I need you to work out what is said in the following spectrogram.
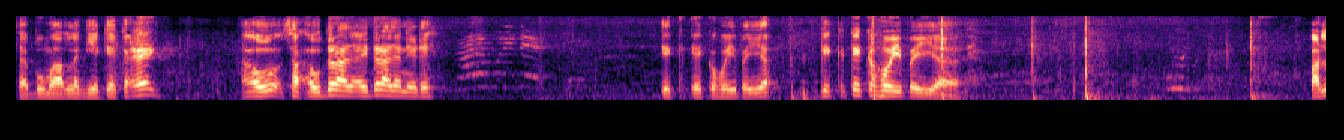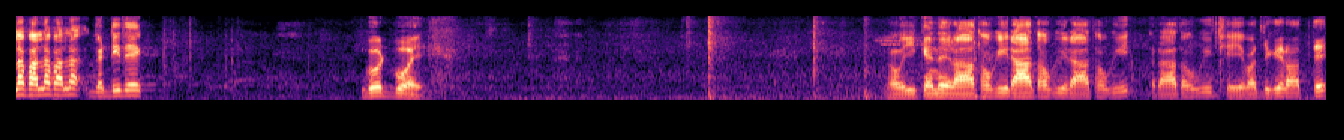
ਸੈਬੂ ਮਾਰ ਲੱਗੀ ਹੈ ਕਿੱਕ ਆਓ ਉਧਰ ਆ ਜਾ, ਇਧਰ ਆ ਜਾ ਨੇੜੇ। ਕਿੱਕ ਕਿੱਕ ਹੋਈ ਪਈ ਆ, ਕਿੱਕ ਕਿੱਕ ਹੋਈ ਪਈ ਆ। ਫੜ ਲਾ ਫੜ ਲਾ ਫੜ ਲਾ, ਗੱਡੀ ਦੇ ਗੁੱਡ ਬॉय ਲਓ ਜੀ, ਕਹਿੰਦੇ ਰਾਤ ਹੋ ਗਈ, ਰਾਤ ਹੋ ਗਈ, ਰਾਤ ਹੋ ਗਈ, ਰਾਤ ਹੋ ਗਈ 6 ਵਜ ਗਏ ਰਾਤ ਤੇ।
